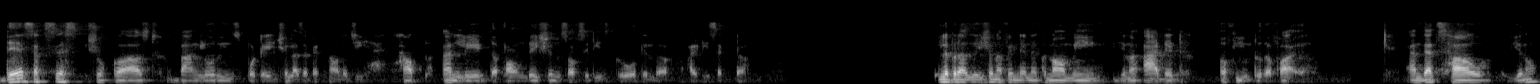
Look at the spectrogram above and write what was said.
Their success showcased Bangalore's potential as a technology hub and laid the foundations of city's growth in the IT sector. Liberalization of Indian economy, you know, added a fuel to the fire, and that's how you know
